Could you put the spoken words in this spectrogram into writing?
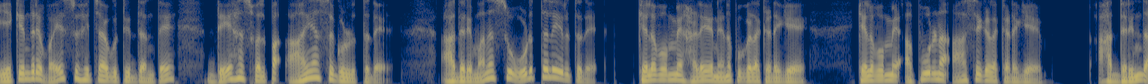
ಏಕೆಂದರೆ ವಯಸ್ಸು ಹೆಚ್ಚಾಗುತ್ತಿದ್ದಂತೆ ದೇಹ ಸ್ವಲ್ಪ ಆಯಾಸಗೊಳ್ಳುತ್ತದೆ. ಆದರೆ ಮನಸ್ಸು ಓಡುತ್ತಲೇ ಇರುತ್ತದೆ. ಕೆಲವೊಮ್ಮೆ ಹಳೆಯ ನೆನಪುಗಳ ಕಡೆಗೆ, ಕೆಲವೊಮ್ಮೆ ಅಪೂರ್ಣ ಆಸೆಗಳ ಕಡೆಗೆ. ಆದ್ದರಿಂದ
